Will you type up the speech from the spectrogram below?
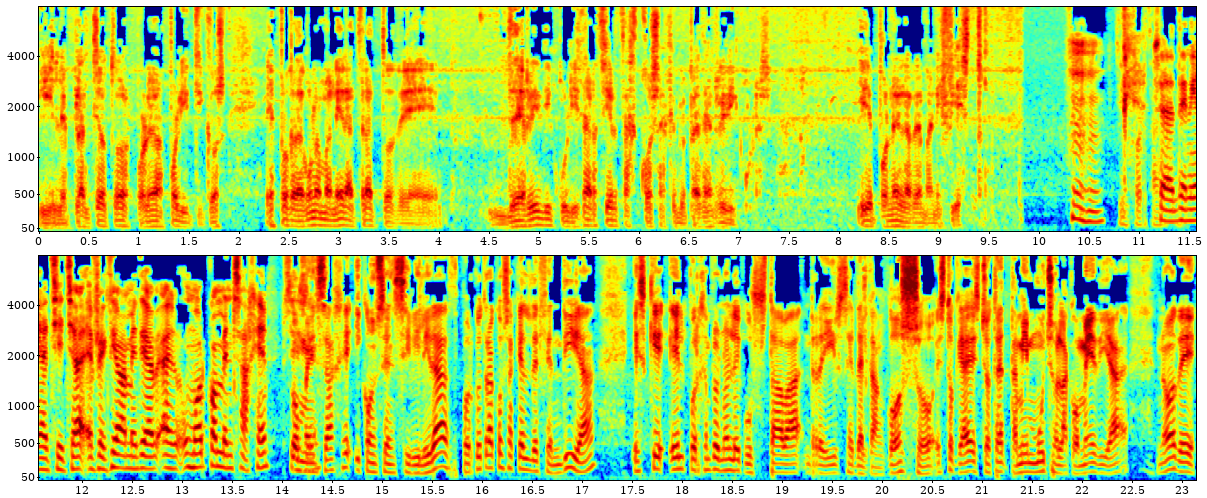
y le planteo todos los problemas políticos, es porque de alguna manera trato de ridiculizar ciertas cosas que me parecen ridículas y de ponerlas de manifiesto. O sea, tenía chicha, efectivamente, humor con mensaje. con mensaje y con sensibilidad, porque otra cosa que él defendía es que él, por ejemplo, no le gustaba reírse del gangoso, esto que ha hecho también mucho la comedia, ¿no? De,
